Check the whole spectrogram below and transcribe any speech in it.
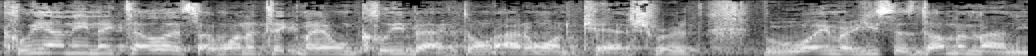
Klianin tell "I want to take my own kli back. Don't I don't want cash for it." But he says, "Damamani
